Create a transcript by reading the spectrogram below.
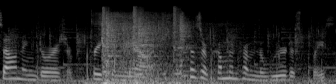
Sounding doors are freaking me out because they're coming from the weirdest places.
